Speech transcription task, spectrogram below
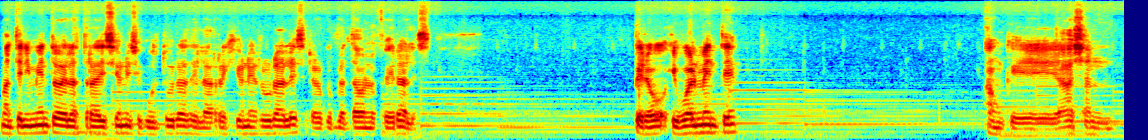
Mantenimiento de las tradiciones y culturas de las regiones rurales era lo que planteaban los federales. Pero igualmente, aunque hayan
